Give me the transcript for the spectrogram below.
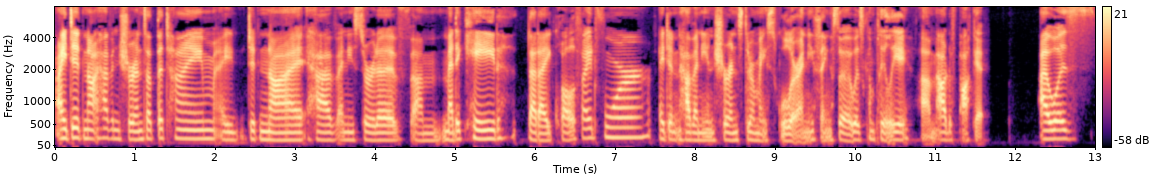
I did not have insurance at the time. I did not have any sort of um, Medicaid that I qualified for. I didn't have any insurance through my school or anything. So it was completely um, out of pocket. I was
